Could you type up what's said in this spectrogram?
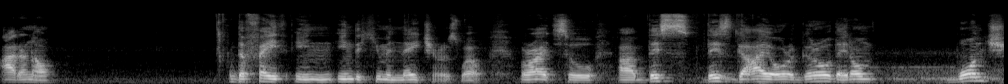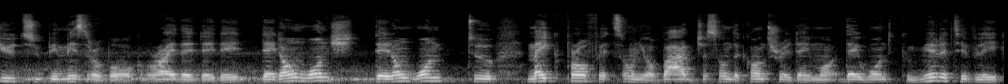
I don't know the faith in in the human nature as well all right? So uh, this this guy or a girl they don't want you to be miserable right? They they, they, they don't want they don't want to make profits on your back. Just on the contrary they they want cumulatively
